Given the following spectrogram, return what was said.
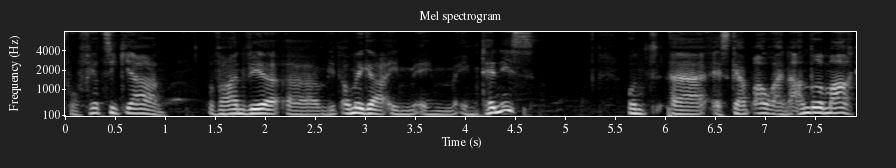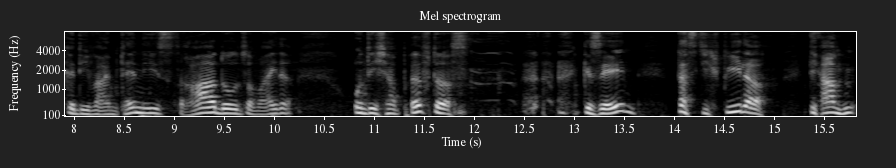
vor 40 Jahren waren wir äh, mit Omega im, im, im Tennis. Und äh, es gab auch eine andere Marke, die war im Tennis, Rado und so weiter. Und ich habe öfters gesehen, dass die Spieler, die haben,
